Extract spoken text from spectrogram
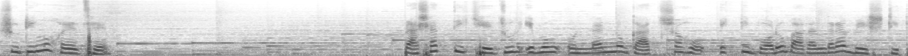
শুটিংও হয়েছে। প্রাসাদটি খেজুর এবং অন্যান্য গাছসহ একটি বড় বাগান দ্বারা বেষ্টিত।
